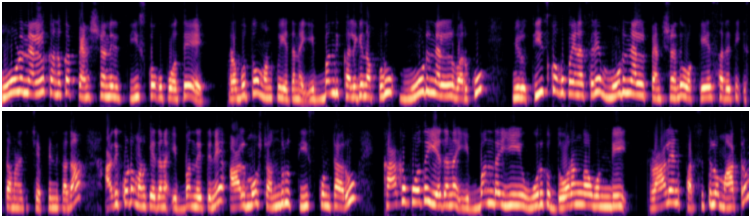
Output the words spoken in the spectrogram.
మూడు నెలలు కనుక పెన్షన్ అనేది తీసుకోకపోతే ప్రభుత్వం మనకు ఏదైనా ఇబ్బంది కలిగినప్పుడు మూడు నెలల వరకు మీరు తీసుకోకపోయినా సరే మూడు నెలల పెన్షన్ అనేది ఒకేసారి అయితే ఇస్తామని చెప్పింది కదా. అది కూడా మనకు ఏదైనా ఇబ్బంది అయితేనే ఆల్మోస్ట్ అందరూ తీసుకుంటారు. కాకపోతే ఏదైనా ఇబ్బంది అయ్యి ఊరికి దూరంగా ఉండి రాలేని పరిస్థితిలో మాత్రం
